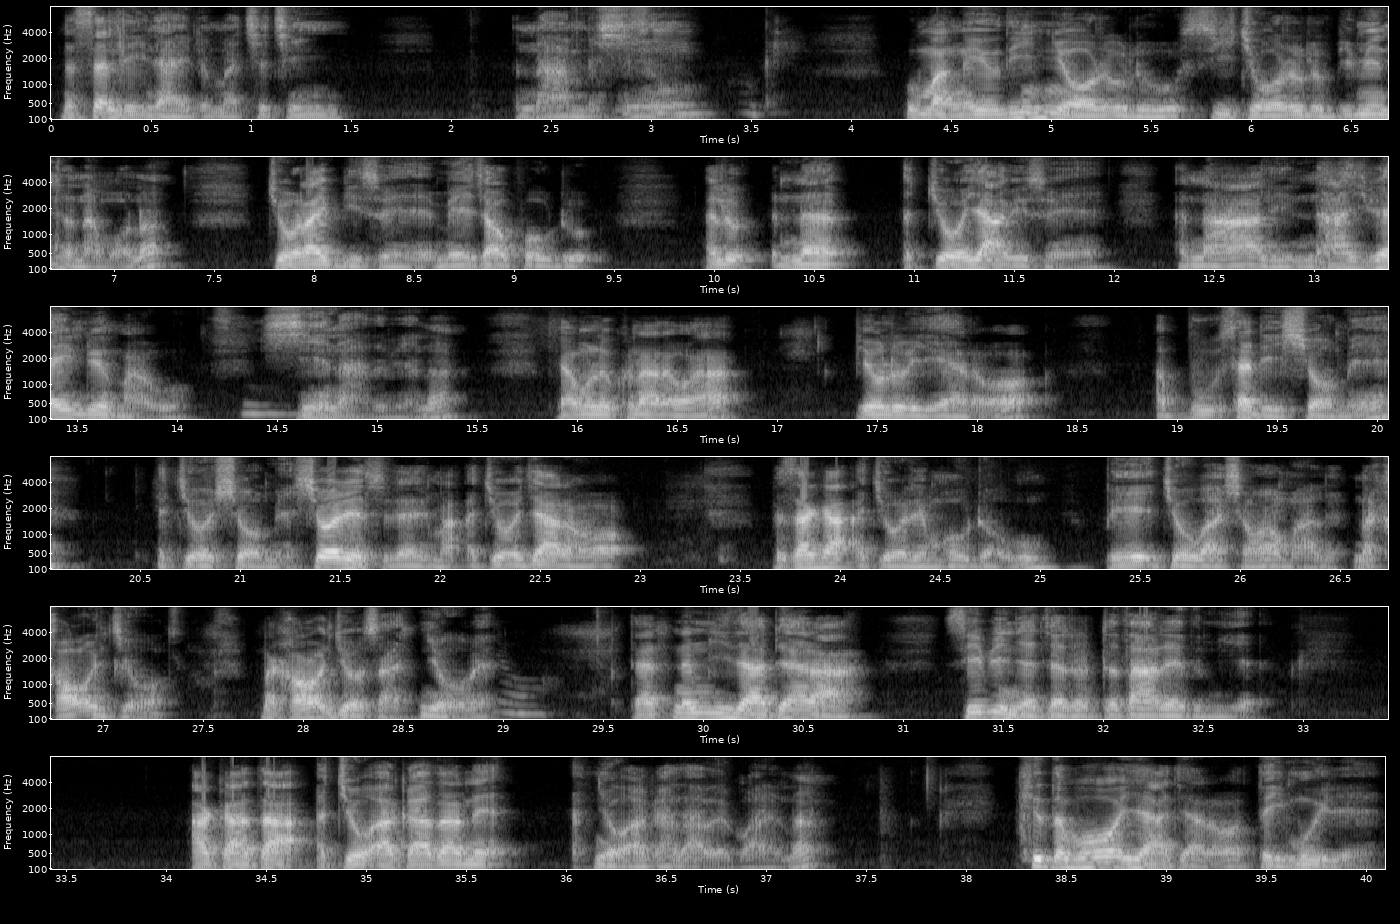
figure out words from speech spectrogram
24နာရီတော့မှချက်ချင်းအနာမရှင်းဘူးဟုတ်ကဲ့ဥပမာငရုတ်သီးညှော်တို့လိုစီကြော်တို့လိုပြင်းပြင်းထန်ထန်ပေါ့နော်ကြော်လိုက်ပြီဆိုရင်အမဲကြောက်ဖုတ်တို့အဲ့လိုအနံ့အကျော်ရပြီဆိုရင်အနာကလေနာရွိုင်းတွင်းမှာကိုရှင်းလာတယ်ဗျာနော်ဒါကြောင့်မလို့ခုနကတော့ကပြောလို့ရတော့အပူဆက်တွေလျှော့မယ်အကျော်လျှော့မယ်လျှော့တယ်ဆိုတဲ့နေရာမှာအကျော်ကြတော့ပါဇက်ကအကျော်တယ်မဟုတ်တော့ဘူး ဘယ်အကျော်ပါရှောင်းအောင်ပါလဲနှာခေါင်းအကျော်နှာခေါင်းအကျော်ဆိုညှော်ပဲဒါနှစ်မြည်သာပြတာစေးပညာကြတော့တသားတဲ့သမီးရဲ့အာကာသအကျော်အာကာသနဲ့အညော့အာကာသပဲကွာနော်ခေတ်သဘောအရာကြတော့တိမ်မွေ့တယ်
